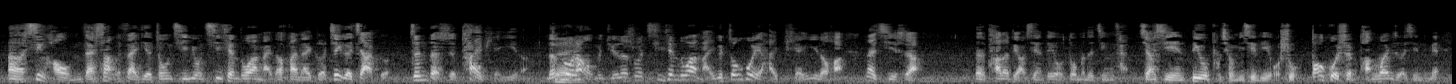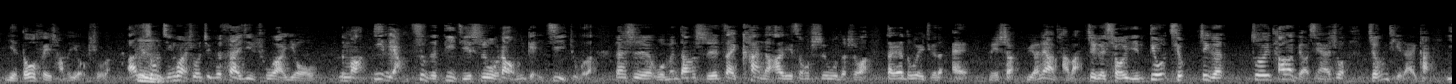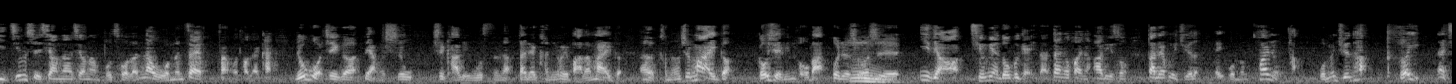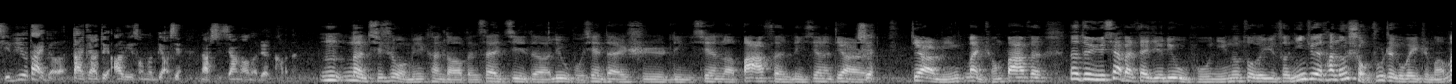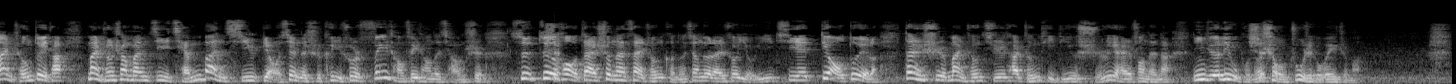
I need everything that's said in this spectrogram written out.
呃，幸好我们在上个赛季中期用七千多万买到范戴克，这个价格真的是太便宜了，能够让我们觉得说七千多万买一个中后卫还便宜的话，那其实啊，呃，他的表现得有多么的精彩，相信利物浦球迷心里有数，包括是旁观者心里面也都非常的有数了。阿里松尽管说这个赛季初啊有那么一两次的低级失误让我们给记住了，但是我们当时在看到阿里松失误的时候啊，大家都会觉得哎没事儿，原谅他吧，这个球已经丢球这个。作为他的表现来说，整体来看已经是相当相当不错了。那我们再反过头来看，如果这个两个失误是卡里乌斯呢？大家肯定会把他骂一个，呃，可能是骂一个狗血淋头吧，或者说是一点情面都不给的。但是换成阿里松，大家会觉得，哎，我们宽容他，我们觉得他可以。那其实就代表了大家对阿里松的表现那是相当的认可的。嗯，那其实我们也看到，本赛季的利物浦现在是领先了八分，领先了第二第二名曼城八分。那对于下半赛季利物浦，您能做个预测？您觉得他能守住这个位置吗？曼城对他，曼城上半季前半期表现的是可以说是非常非常的强势，最最后在圣诞赛程可能相对来说有一些掉队了，但是曼城其实它整体的一个实力还是放在那儿。您觉得利物浦能守住这个位置吗？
